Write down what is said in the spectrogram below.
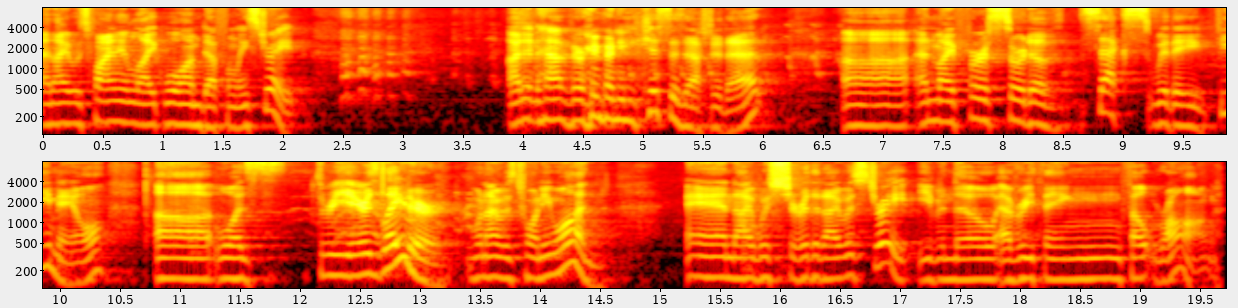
and i was finally like well i'm definitely straight I didn't have very many kisses after that. Uh, and my first sort of sex with a female uh, was three years later when I was 21. And I was sure that I was straight, even though everything felt wrong.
